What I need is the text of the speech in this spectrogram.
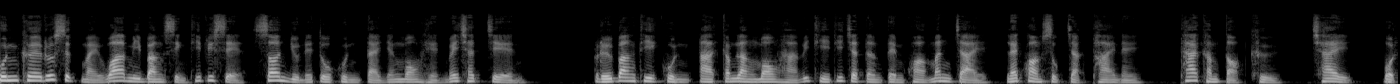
คุณเคยรู้สึกไหมว่ามีบางสิ่งที่พิเศษซ่อนอยู่ในตัวคุณแต่ยังมองเห็นไม่ชัดเจน หรือบางทีคุณอาจกำลังมองหาวิธีที่จะเติมเต็มความมั่นใจและความสุขจากภายใน ถ้าคำตอบคือ ใช่ บท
